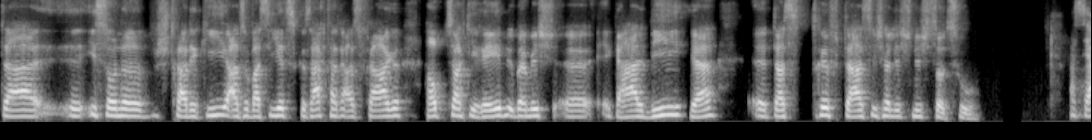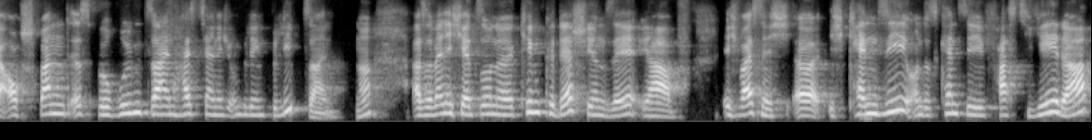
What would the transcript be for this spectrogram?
da äh, ist so eine Strategie, also was Sie jetzt gesagt hatten als Frage, Hauptsache die reden über mich, äh, egal wie, ja, äh, das trifft da sicherlich nicht so zu. Was ja auch spannend ist, berühmt sein heißt ja nicht unbedingt beliebt sein. Ne? Also wenn ich jetzt so eine Kim Kardashian sehe, ja, ich weiß nicht, äh, ich kenne sie und es kennt sie fast jeder,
